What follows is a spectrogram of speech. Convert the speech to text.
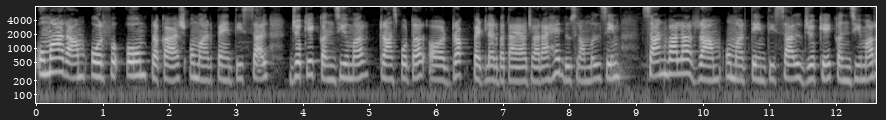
उमा राम उर्फ़ ओम प्रकाश, उमर 35 साल, जो कि कंज्यूमर, ट्रांसपोर्टर और ड्रग पेडलर बताया जा रहा है। दूसरा मुलजिम सानवाला राम उम्र 33 साल, जो कि कंज्यूमर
